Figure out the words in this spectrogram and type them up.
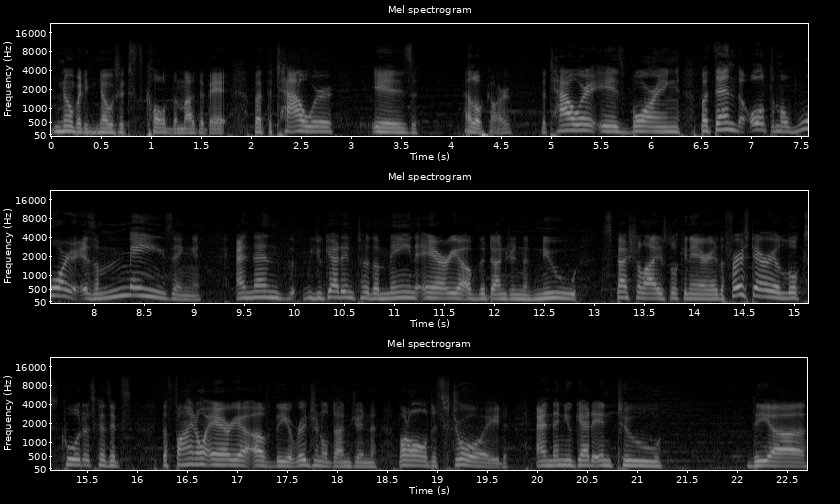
nobody knows it's called the Motherbit, but the tower is, hello car, the tower is boring, but then the Ultima Warrior is amazing! And then th you get into the main area of the dungeon, the new specialized looking area. The first area looks cool just because it's the final area of the original dungeon, but all destroyed. And then you get into the, uh,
